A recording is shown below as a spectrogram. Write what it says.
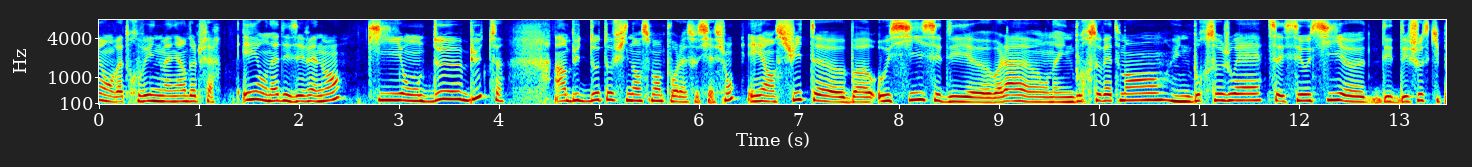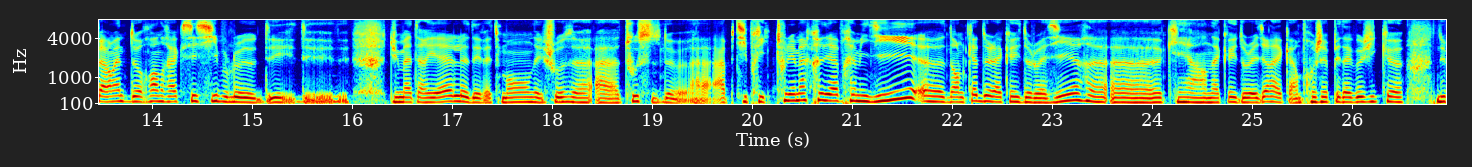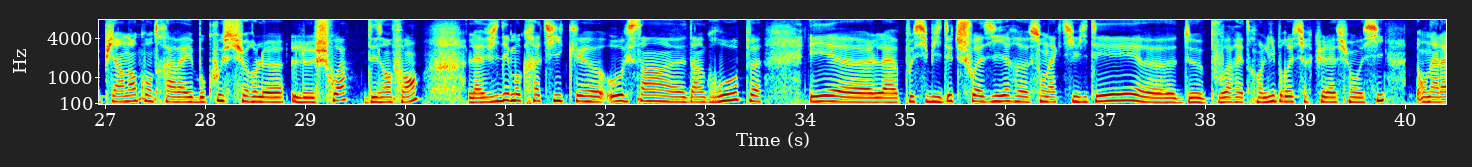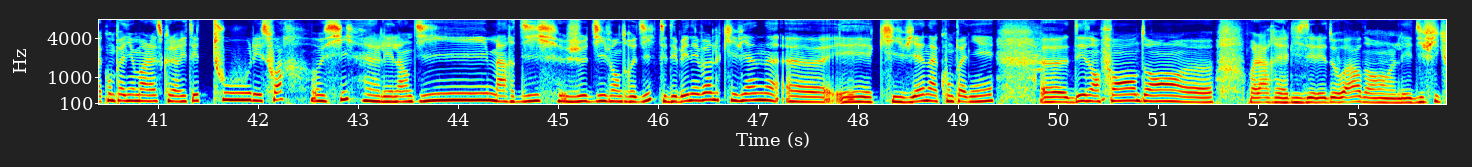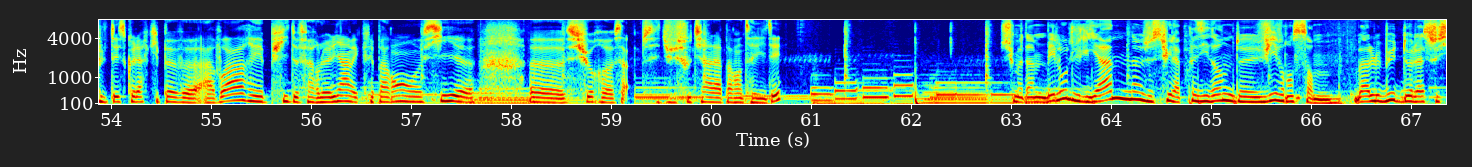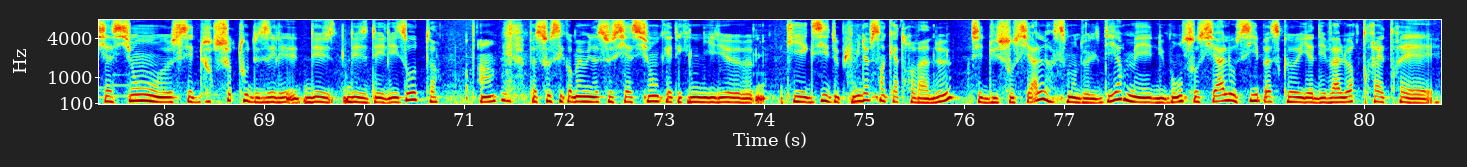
on va trouver une manière de le faire. Et on a des événements qui ont deux buts. Un but d'autofinancement pour l'association. Et ensuite, euh, bah, aussi, c'est des. euh, voilà, on a une bourse aux vêtements, une bourse aux jouets. C'est aussi euh, des, choses qui permettent de rendre accessible du matériel, des vêtements, des choses à, tous à, petit prix. Tous les mercredis après-midi, dans le cadre de l'accueil de loisirs, qui est un accueil de loisirs avec un projet pédagogique depuis un an qu'on travaille beaucoup sur le choix des enfants, la vie démocratique euh, au sein sein d'un groupe et la possibilité de choisir son activité, de pouvoir être en libre circulation aussi. On a l'accompagnement à la scolarité tous les soirs aussi, les lundis, mardis, jeudi, vendredi. C'est des bénévoles qui viennent et qui viennent accompagner des enfants dans voilà réaliser les devoirs, dans les difficultés scolaires qu'ils peuvent avoir et puis de faire le lien avec les parents aussi sur ça. C'est du soutien à la parentalité. Je suis Madame Bello Liliane, je suis la présidente de Vivre Ensemble. Bah, le but de l'association, euh, c'est surtout d'aider les autres. Hein, parce que c'est quand même une association qui, euh, existe depuis 1982. C'est du social, c'est bon de le dire, mais du bon social aussi parce qu'il y a des valeurs très très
